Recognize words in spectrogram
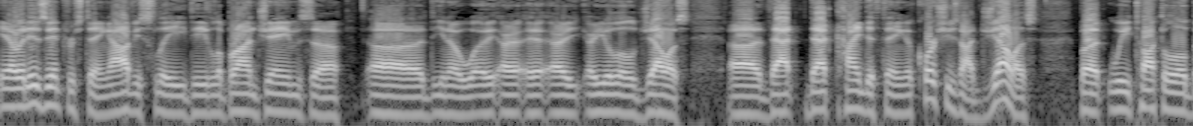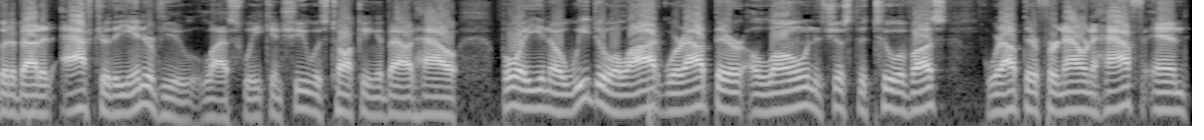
You know, it is interesting. Obviously, the LeBron James, uh, uh, you know, are, are, are you a little jealous? Uh, that that kind of thing. Of course, she's not jealous, but we talked a little bit about it after the interview last week, and she was talking about how, boy, you know, we do a lot. We're out there alone. It's just the two of us. We're out there for an hour and a half, and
